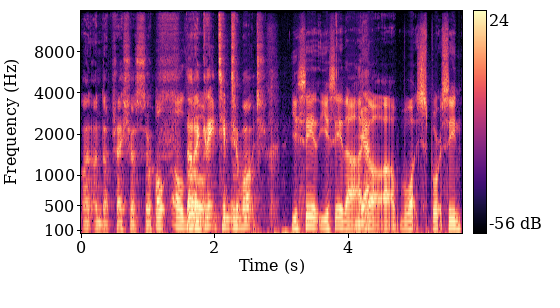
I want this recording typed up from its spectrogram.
under pressure. So Although, they're a great team to watch. You say you say that. Yeah. I got I watched Sportscene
